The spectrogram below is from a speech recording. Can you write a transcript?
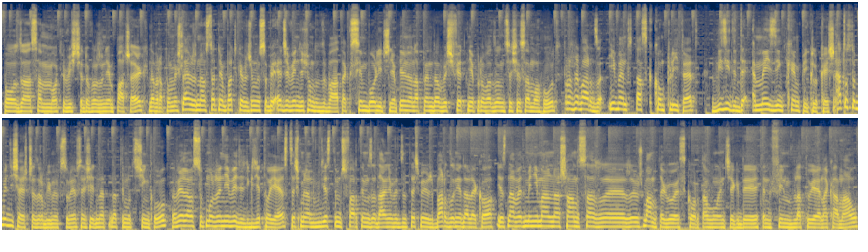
Poza samym oczywiście dowożeniem paczek. Dobra, pomyślałem, że na ostatnią paczkę weźmiemy sobie E92, tak symbolicznie. Tylno-napędowy, świetnie prowadzący się samochód. Proszę bardzo, event task completed. Visit the amazing camping location. A to sobie dzisiaj jeszcze zrobimy w sumie, w sensie na, na tym odcinku. Wiele osób może nie wiedzieć, gdzie to jest. Jesteśmy na 24 zadaniu, więc jesteśmy już bardzo niedaleko. Jest nawet minimalna szansa, że, że już mam tego eskorta w momencie, gdy ten film wlatuje na kanał.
